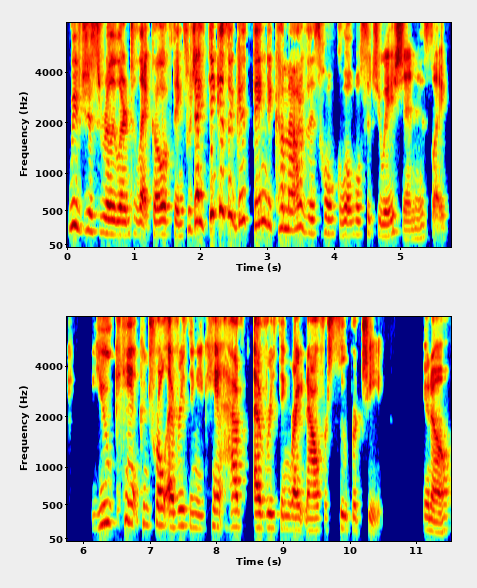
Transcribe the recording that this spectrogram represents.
we've just really learned to let go of things which i think is a good thing to come out of this whole global situation is like you can't control everything. You can't have everything right now for super cheap you know?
